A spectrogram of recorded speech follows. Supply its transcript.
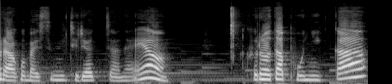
라고 말씀드렸잖아요. 그러다 보니까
